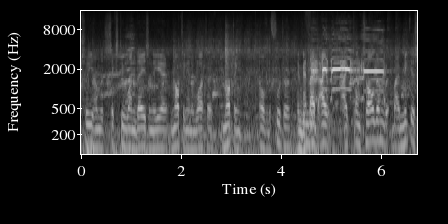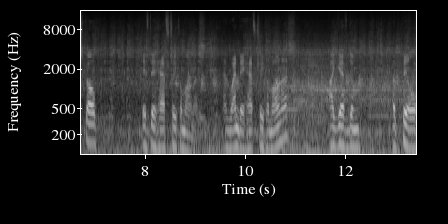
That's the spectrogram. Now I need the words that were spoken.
361 days in a year, nothing in the water, nothing over the footer. And And, that I, I control them by microscope if they have trichomonas. And when they have trichomonas, I give them a pill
